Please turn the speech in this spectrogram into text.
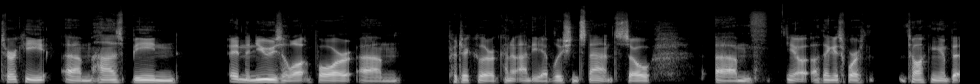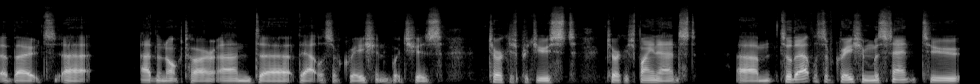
Turkey um, has been in the news a lot for um, particular kind of anti-evolution stance. So, um, you know, I think it's worth talking a bit about uh, Adnan Oktar and uh, the Atlas of Creation, which is Turkish-produced, Turkish-financed. Um, so, the Atlas of Creation was sent to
